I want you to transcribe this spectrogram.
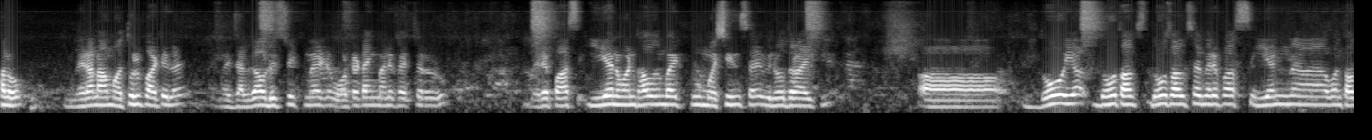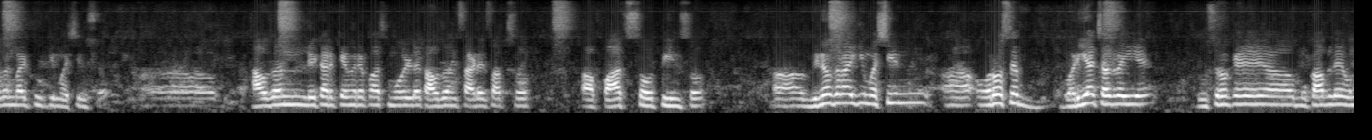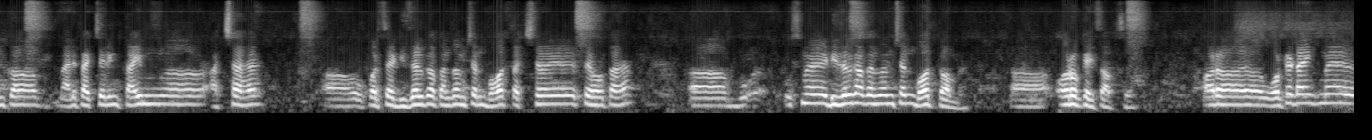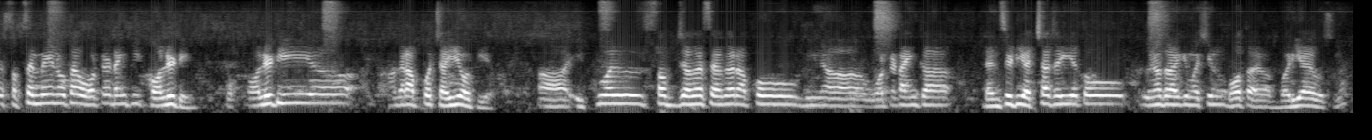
Hello मेरा नाम अतुल पाटिल है। मैं जलगांव डिस्ट्रिक्ट में वाटर टैंक मैन्युफैक्चरर हूँ। मेरे पास E N one thousand by two machines है विनोद राय की। आ, दो या दो दो साल से मेरे पास E N one thousand by two की मशीन्स है। थाउज़ेंड लीटर के मेरे पास मोल्ड है थाउज़ेंड साढ़े सात सौ पाँच सौ तीन सौ। विनोद राय की मशीन औरों से बढ़िया चल रही है। दूसरों के मुकाबले उनका मैन्युफैक्चरिंग टाइम अच्छा है। ऊपर से डीजल का कंजम्पशन बहुत अच्छे से होता है। उसमें डीजल का कंजम्पशन बहुत कम है। औरों के हिसाब से। और वाटर टैंक में सबसे मेन होता है वाटर टैंक की क्वालिटी तो क्वालिटी अगर आपको चाहिए होती है इक्वल सब जगह से अगर आपको वाटर टैंक का डेंसिटी अच्छा चाहिए तो विनोद राय की मशीन बहुत बढ़िया है उसमें।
